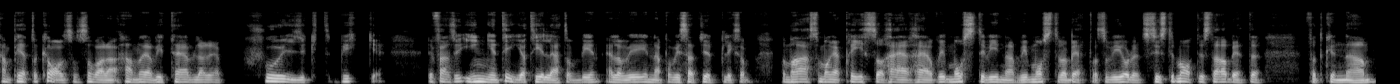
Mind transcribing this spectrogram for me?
han Peter Karlsson som var där, han och jag, vi tävlade sjukt mycket. Det fanns ju ingenting jag tillät dem vin- eller vinna på. Vi satt ju upp liksom, de har så många priser här, här, vi måste vinna, vi måste vara bättre. Så vi gjorde ett systematiskt arbete för att kunna,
